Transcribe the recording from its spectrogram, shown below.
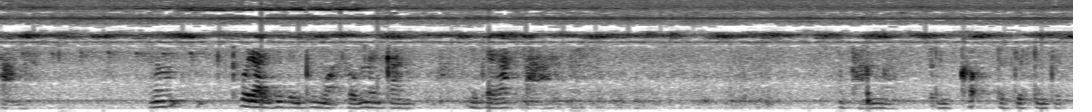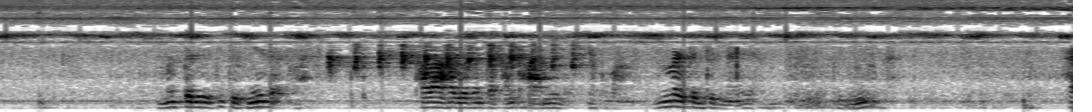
ถามนั้นผู้ใดที่เป็นผู้เหมาะสมในการที่จะรักษาถามมาเป็นเคาะเป็นจุดเป็นจุด มันเป็นอยู่ที่จุดนี้แหละาราฮาเวเป็นแต่ขันธานี่แหละนักวางไม่เป็นจุดไหนจุดนี้ใคร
